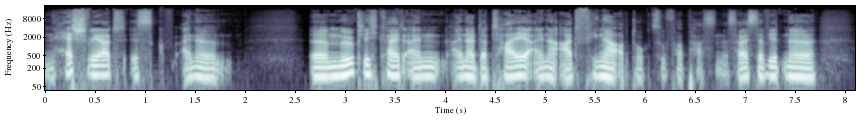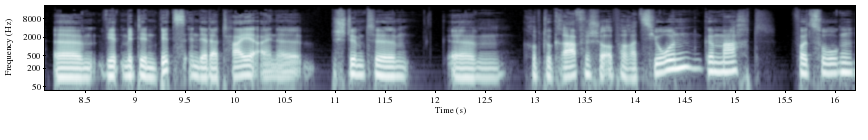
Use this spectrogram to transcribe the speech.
ein Hashwert ist eine äh, Möglichkeit, ein, einer Datei eine Art Fingerabdruck zu verpassen. Das heißt, da wird eine äh, wird mit den Bits in der Datei eine bestimmte ähm, kryptografische Operation gemacht, vollzogen,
